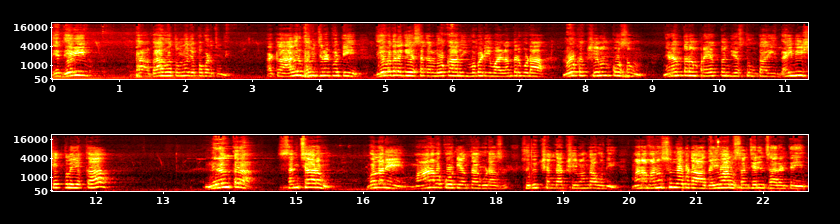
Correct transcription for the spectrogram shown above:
దేవి భా- భాగవతంలో చెప్పబడుతుంది. అట్లా ఆవిర్భవించినటువంటి దేవతలకే సగం లోకాలు ఇవ్వబడి వాళ్ళందరూ కూడా లోకక్షేమం కోసం నిరంతరం ప్రయత్నం చేస్తూ ఉంటారు. ఈ దైవీ శక్తుల యొక్క నిరంతర సంచారం వల్లనే మానవ కోటి అంతా కూడా సుభిక్షంగా క్షేమంగా ఉంది. మన మనస్సు లోపల ఆ దైవాలు సంచరించాలంటే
